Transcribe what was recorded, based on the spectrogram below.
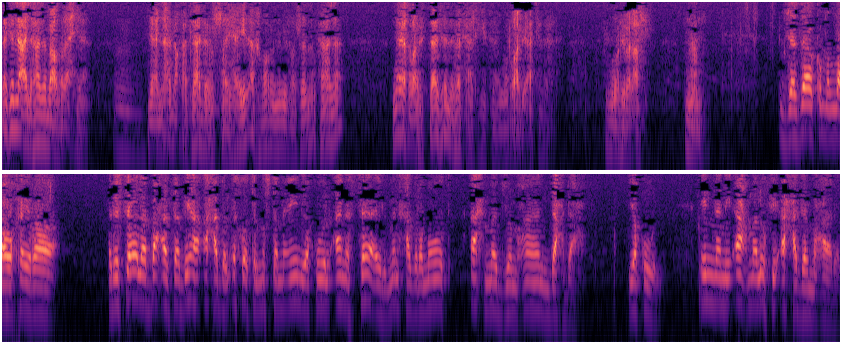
لكن لعل هذا بعض الأحيان. لأن أبا قتادة في الصحيحين أخبر النبي صلى الله عليه وسلم كان لا يقرأ في الثالثة إلا فتحة الكتاب والرابعة كذلك في الظهر والعصر. نعم. جزاكم الله خيرا. رسالة بعث بها أحد الإخوة المستمعين يقول أنا السائل من حضرموت أحمد جمعان دحدح. يقول إنني أعمل في أحد المعارض.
